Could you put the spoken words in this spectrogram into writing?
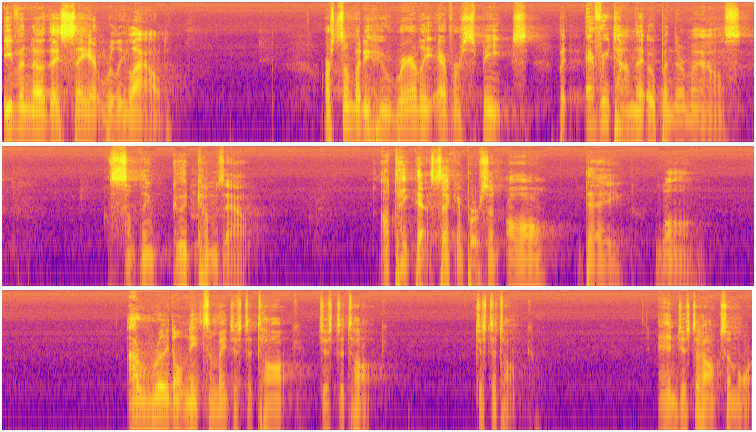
even though they say it really loud. Or somebody who rarely ever speaks, but every time they open their mouths, something good comes out. I'll take that second person all day long. I really don't need somebody just to talk, just to talk, just to talk, and just to talk some more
